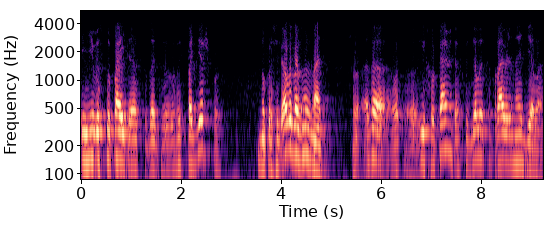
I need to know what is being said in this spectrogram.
и не выступайте, так сказать, в их поддержку, но про себя вы должны знать, что это вот э, их руками, так сказать, делается правильное дело.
